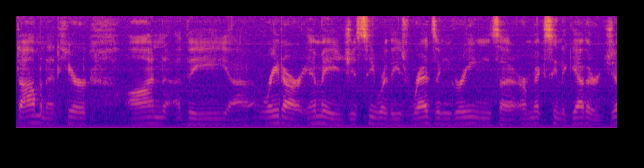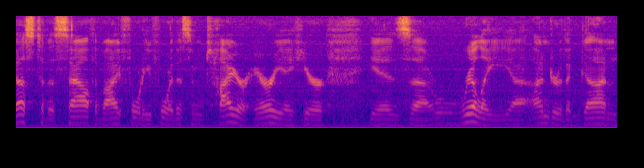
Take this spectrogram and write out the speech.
dominant here on the uh, radar image. You see where these reds and greens uh, are mixing together just to the south of I-44. This entire area here is uh, really uh, under the gun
